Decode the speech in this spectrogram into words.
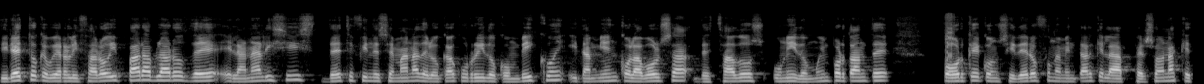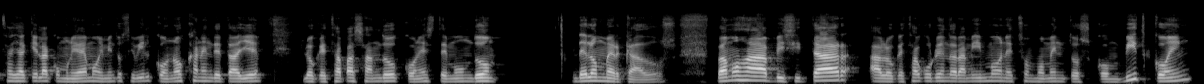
directo que voy a realizar hoy para hablaros del análisis de este fin de semana de lo que ha ocurrido con Bitcoin y también con la bolsa de Estados Unidos. Muy importante porque considero fundamental que las personas que estáis aquí en la comunidad de Movimiento Civil conozcan en detalle lo que está pasando con este mundo de los mercados. Vamos a visitar a lo que está ocurriendo ahora mismo en estos momentos con Bitcoin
